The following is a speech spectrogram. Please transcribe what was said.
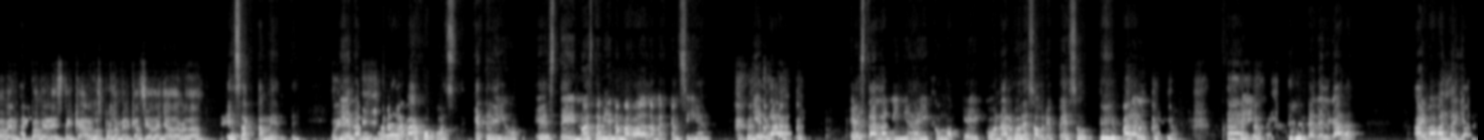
Va a haber, va a haber este, cargos por la mercancía dañada, ¿verdad? Exactamente. y en la figura de abajo, pues, ¿qué te digo? Este, no está bien amarrada la mercancía y está, está la niña ahí como que con algo de sobrepeso para el, ahí de delgada, ahí va batallando,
